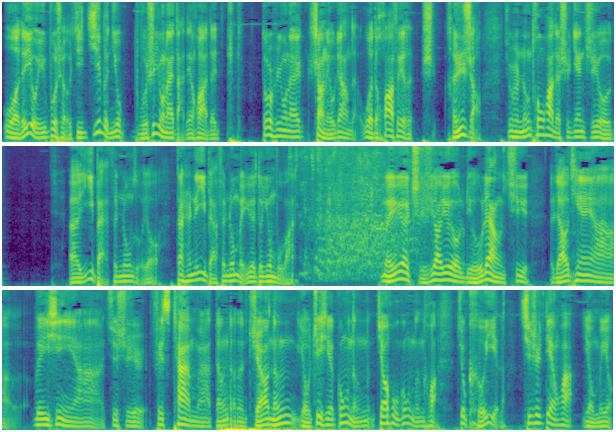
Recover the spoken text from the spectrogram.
我的有一部手机，基本就不是用来打电话的，都是用来上流量的。我的话费很很少，就是能通话的时间只有。呃，一百分钟左右，但是那一百分钟每月都用不完，每月只需要又有流量去聊天呀、微信呀、就是 FaceTime 啊等等的，只要能有这些功能交互功能的话就可以了。其实电话有没有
